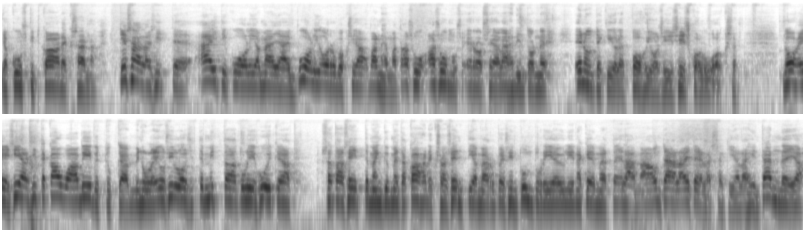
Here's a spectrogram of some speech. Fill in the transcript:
ja 68 Kesällä sitten äiti kuoli ja mä jäin puoliorvoksi ja vanhemmat asu asumuserossa ja lähdin tonne enontekijöille pohjoisiin siskon luokse. No ei siellä sitten kauaa viivyttykään. Minulle jo silloin sitten mittaa tuli huikeat 178 senttiä. Mä rupesin tunturien yli näkemään, että elämää on täällä etelässäkin ja lähdin tänne. Ja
